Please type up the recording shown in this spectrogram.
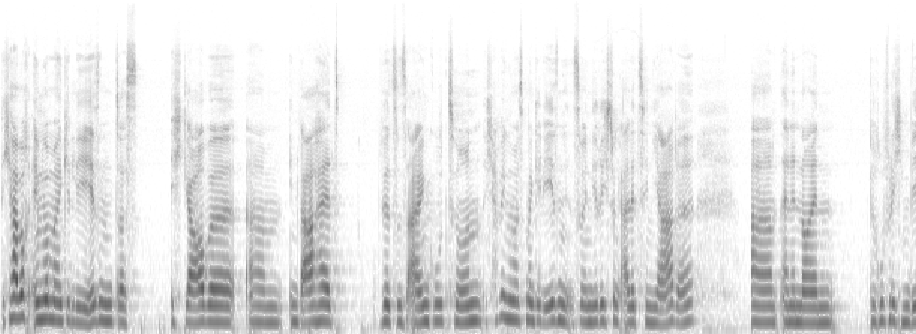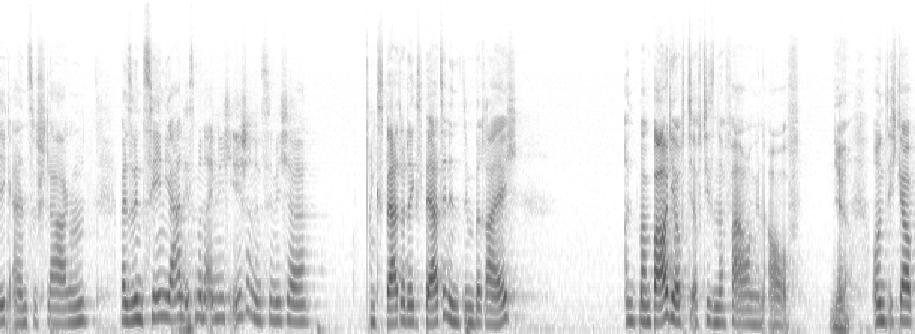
ich habe auch irgendwann mal gelesen, dass ich glaube, ähm, in Wahrheit wird es uns allen gut tun. Ich habe irgendwas mal gelesen, so in die Richtung alle zehn Jahre, ähm, einen neuen beruflichen Weg einzuschlagen. Weil so in zehn Jahren ist man eigentlich eh schon ein ziemlicher Experte oder Expertin in dem Bereich. Und man baut ja auch auf diesen Erfahrungen auf. Ja. Yeah. Und ich glaube,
